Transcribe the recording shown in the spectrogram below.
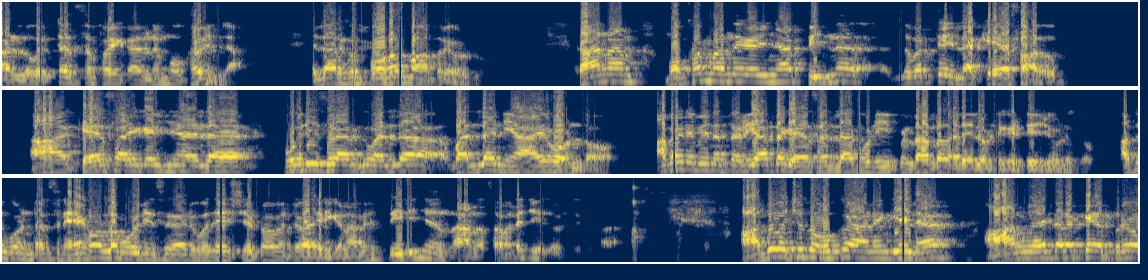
ആളിൽ ഒറ്റ എസ് എഫ് ഐക്കാരന് മുഖമില്ല. എല്ലാവർക്കും പുറം മാത്രമേ ഉള്ളൂ. കാരണം മുഖം വന്നു കഴിഞ്ഞാൽ പിന്നെ നിവർത്തിയില്ല കേസാകും. ആ കേസായി കഴിഞ്ഞാൽ പോലീസുകാർക്ക് വല്ല വല്ല ന്യായമുണ്ടോ അവർ പിന്നെ തെളിയാത്ത കേസെല്ലാം കൂടി ഈ പിള്ളേരുടെ തലയിലോട്ട് കെട്ടിവെച്ചു കൊടുക്കും. അതുകൊണ്ട് സ്നേഹമുള്ള പോലീസുകാർ ഉപദേശിച്ചിട്ടോ മറ്റോ ആയിരിക്കണം. അവർ തിരിഞ്ഞു നിന്നാണ് സമരം ചെയ്തുകൊണ്ടിരുന്നത്. അത് വെച്ച് നോക്കുകയാണെങ്കിൽ ആറിലേക്കറൊക്കെ എത്രയോ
